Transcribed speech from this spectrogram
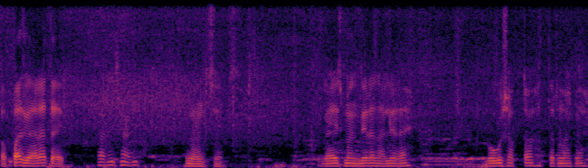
पप्पाच घरात आहेत. नॉनसेन्स गाईस मंदिरात आलेला आहे. बघू शकता खतरनाक आहे.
